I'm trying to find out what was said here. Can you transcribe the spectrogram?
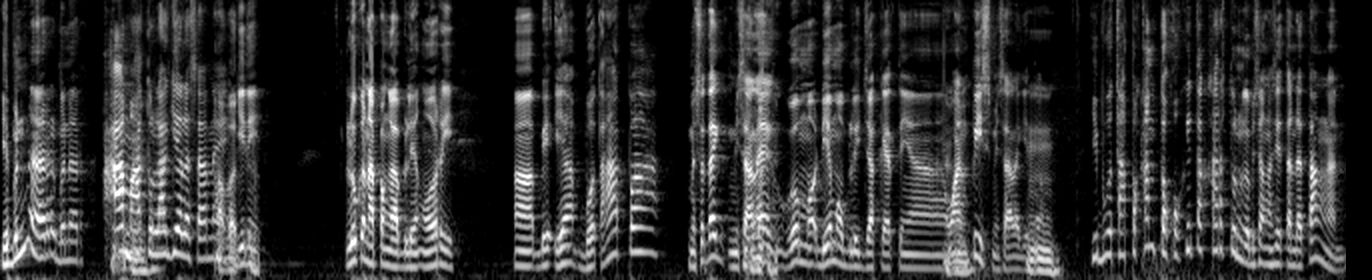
Ya benar, benar. Ah, mah tuh lagi alasannya. Apa Gini, lu kenapa nggak beli yang ori? Be- ya buat apa? Misalnya, misalnya gue mau dia mau beli jaketnya One Piece misalnya gitu. Hmm. Ya buat apa kan toko kita kartun nggak bisa ngasih tanda tangan.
